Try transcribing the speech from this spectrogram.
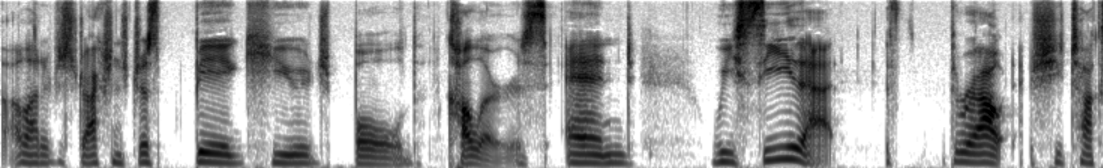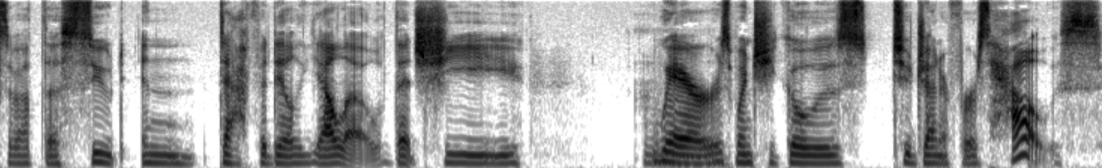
a lot of distractions, just big, huge, bold colors. And we see that throughout. She talks about the suit in daffodil yellow that she mm. wears when she goes to Jennifer's house.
